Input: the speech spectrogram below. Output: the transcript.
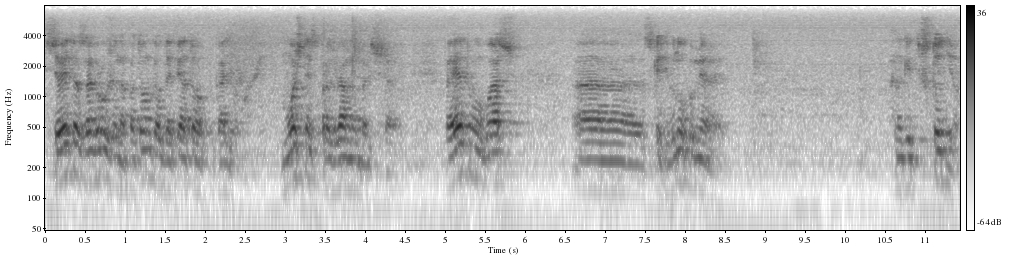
Все это загружено потомков до пятого колена. Мощность программы большая. Поэтому ваш, э, сказать, внук умирает. Она говорит, что делать?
